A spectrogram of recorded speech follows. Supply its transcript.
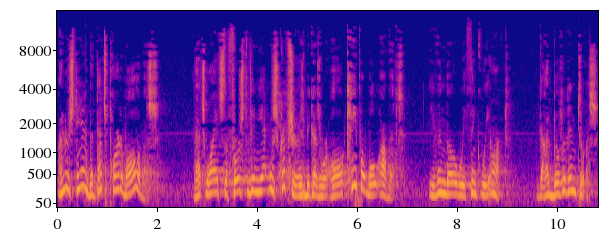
Understand that that's part of all of us. That's why it's the first vignette in Scripture, is because we're all capable of it, even though we think we aren't. God built it into us.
